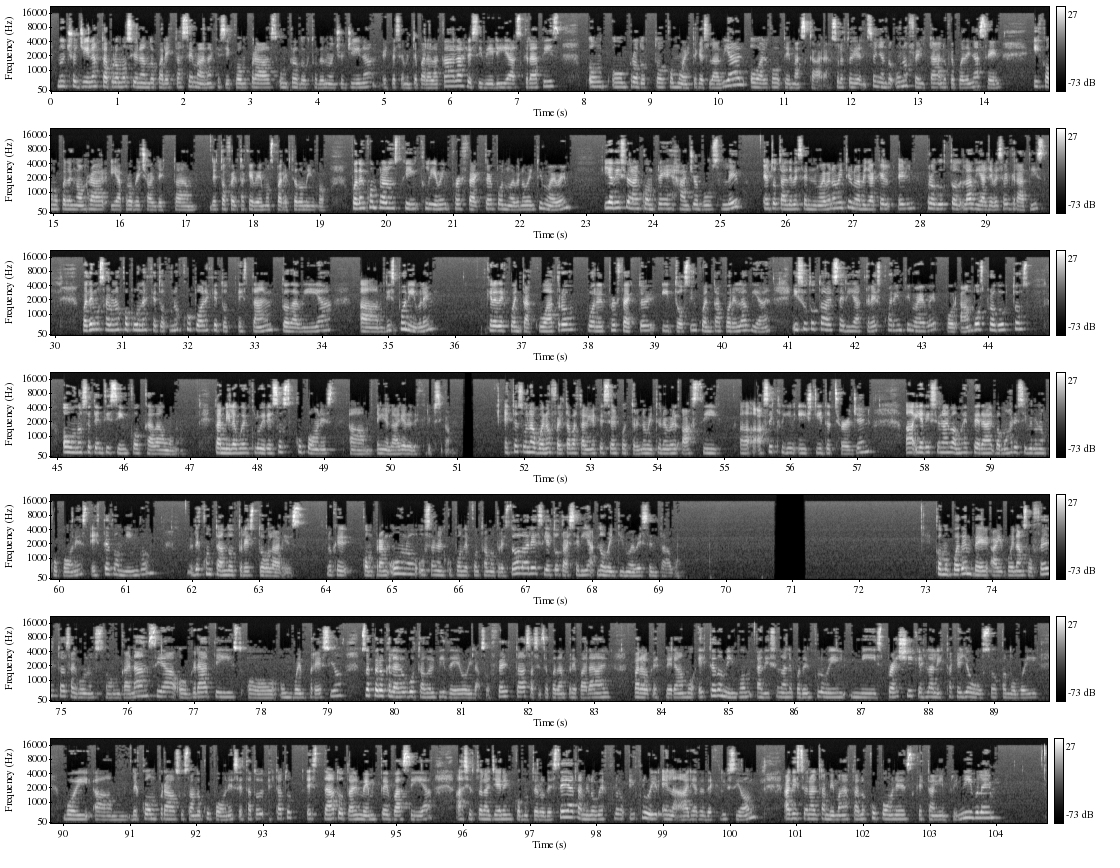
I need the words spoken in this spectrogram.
Neutrogena está promocionando para esta semana que si compras un producto de Neutrogena, especialmente para la cara, recibirías gratis un, producto como este que es labial o algo de máscara. Solo estoy enseñando una oferta, lo que pueden hacer y cómo pueden ahorrar y aprovechar de esta, de esta oferta que vemos para este domingo. Pueden comprar un Skin Clearing Perfector por $9.99 y adicional compren el Hydro Boost Lip el total debe ser $9.99 ya que el, producto labial debe ser gratis. Pueden usar unos cupones que, unos cupones que están todavía um, disponibles que le descuenta 4 por el Perfector y 2.50 por el labial y su total sería 3.49 por ambos productos o 1.75 cada uno. También le voy a incluir esos cupones um, en el área de descripción. Esta es una buena oferta, va a estar en especial por 3.99 el Oxy uh, Clean HD Detergent. Uh, y adicional vamos a esperar, vamos a recibir unos cupones este domingo descontando 3 dólares. Lo que compran uno, usan el cupón descontando 3 dólares y el total sería 99 centavos. Como pueden ver, hay buenas ofertas, algunos son ganancia o gratis o un buen precio. espero que les haya gustado el video y las ofertas, así se puedan preparar para lo que esperamos este domingo. Adicional, le puedo incluir mi spreadsheet, que es la lista que yo uso cuando voy, voy um, de compras usando cupones. Está, está, está totalmente vacía, así usted la llenen como usted lo desea. También lo voy a incluir en la área de descripción. Adicional, también van a estar los cupones que están imprimible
